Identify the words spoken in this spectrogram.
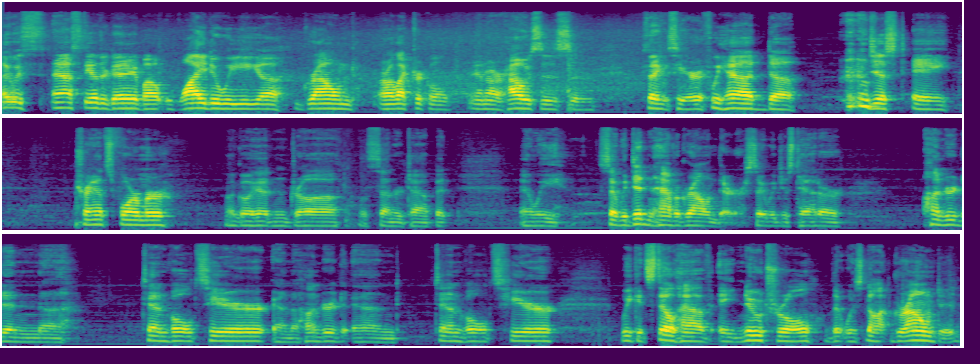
I was asked the other day about why do we uh, ground our electrical in our houses and things here. If we had uh, just a transformer, I'll go ahead and draw, let's center tap it, and we said we didn't have a ground there. Say we just had our 110 volts here and 110 volts here. We could still have a neutral that was not grounded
